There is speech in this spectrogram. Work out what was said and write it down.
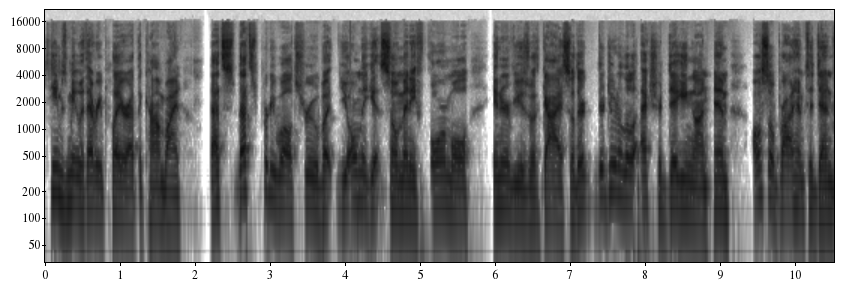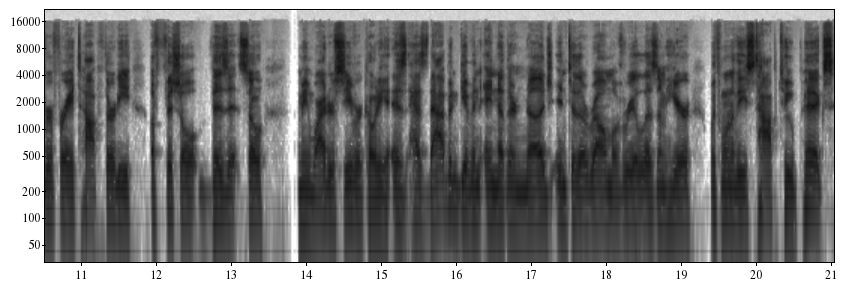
teams meet with every player at the combine. That's that's pretty well true, but you only get so many formal interviews with guys. So they're they're doing a little extra digging on him. Also brought him to Denver for a top 30 official visit. So I mean, wide receiver Cody is has that been given another nudge into the realm of realism here with one of these top two picks?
